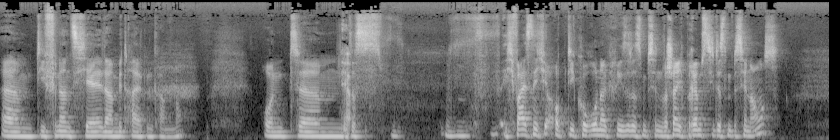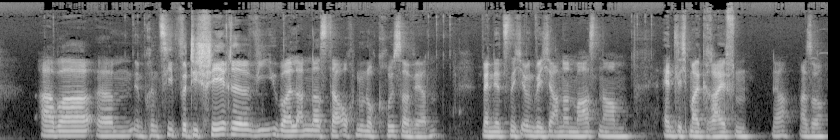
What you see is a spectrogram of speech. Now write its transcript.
ähm, die finanziell da mithalten kann. Ne? Und ähm, ja. das ich weiß nicht, ob die Corona-Krise das ein bisschen, wahrscheinlich bremst sie das ein bisschen aus. Aber ähm, im Prinzip wird die Schere wie überall anders da auch nur noch größer werden, wenn jetzt nicht irgendwelche anderen Maßnahmen endlich mal greifen. Ja, also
